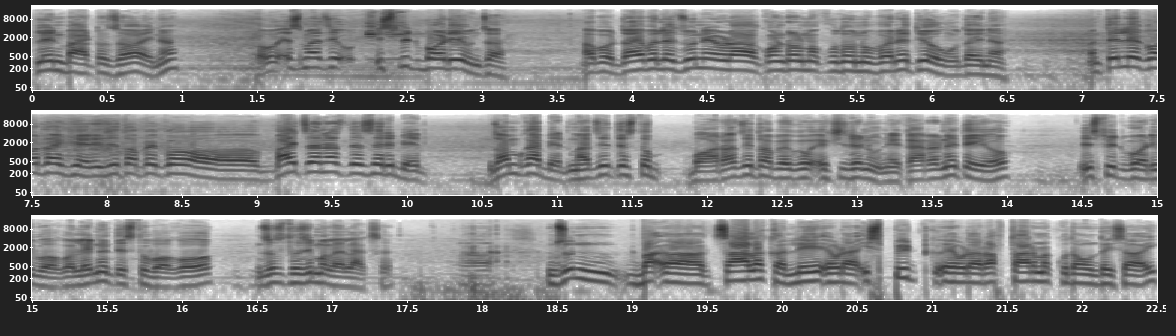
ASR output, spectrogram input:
प्लेन बाटो छ होइन अब यसमा चाहिँ स्पिड बढी हुन्छ। अब ड्राइभरले जुन एउटा कन्ट्रोलमा कुदाउनु पर्ने त्यो हुँदैन। अनि त्यसले गर्दाखेरि चाहिँ तपाईँको बाइचान्स त्यसरी भेट जम्का भेटमा चाहिँ त्यस्तो भएर चाहिँ तपाईँको एक्सिडेन्ट हुने कारण नै त्यही हो। स्पिड बढी भएकोले नै त्यस्तो भएको हो जस्तो चाहिँ मलाई लाग्छ। जुन चालकहरूले एउटा स्पिड एउटा रफ्तारमा कुदाउँदैछ है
